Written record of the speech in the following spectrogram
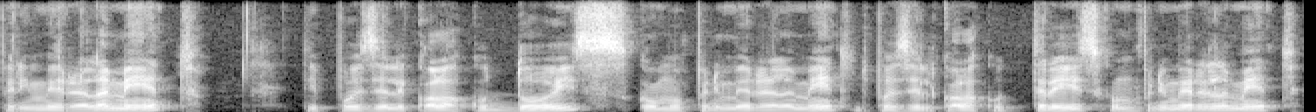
primeiro elemento. Depois ele coloca o 2 como primeiro elemento, depois ele coloca o 3 como primeiro elemento,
